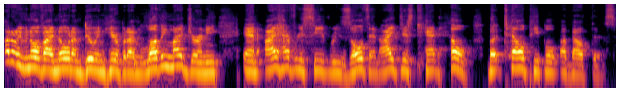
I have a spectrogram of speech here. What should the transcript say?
I don't even know if I know what I'm doing here, but I'm loving my journey and I have received results and I just can't help but tell people about this.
